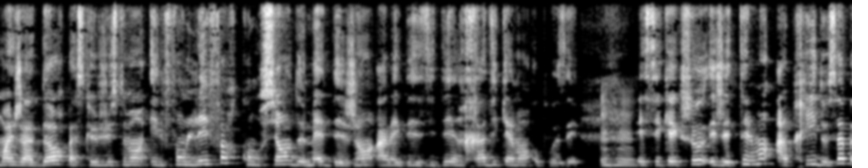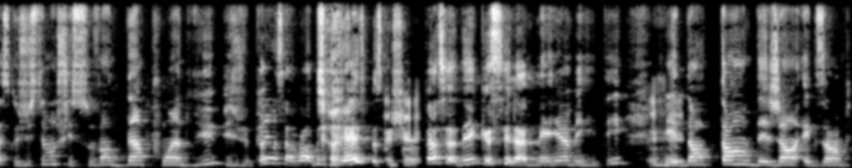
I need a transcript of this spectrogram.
moi j'adore parce que justement, ils font l'effort conscient de mettre des gens avec des idées radicalement opposées. Mhm. Et c'est quelque chose, et j'ai tellement appris de ça parce que justement, je suis souvent d'un point de vue, puis je veux plus rien savoir du reste parce que je suis Mhm. persuadée que c'est la meilleure vérité. Mais Mhm. d'entendre des gens, exemple,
